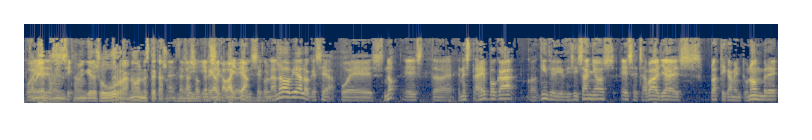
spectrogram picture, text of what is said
Pues, también, también, sí. también quiere su burra, ¿no? En este caso. En este Sí, caso, irse el caballo ya. irse con la novia, lo que sea. Pues no, esta, en esta época, con 15 o 16 años, ese chaval ya es prácticamente un hombre,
